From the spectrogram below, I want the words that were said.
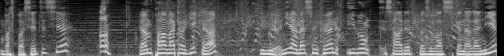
Und was passiert jetzt hier? Oh, wir haben ein paar weitere Gegner, die wir niedermetzeln können. Übung schadet bei sowas generell nie.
